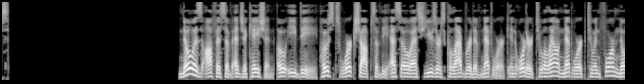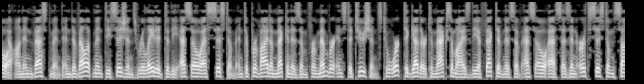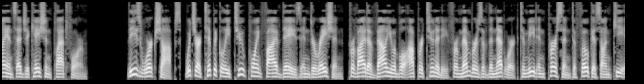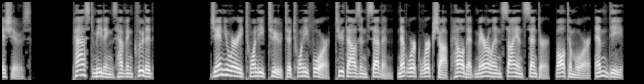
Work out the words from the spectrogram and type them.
NOAA's Office of Education OED hosts workshops of the SOS Users Collaborative Network in order to allow network to inform NOAA on investment and development decisions related to the SOS system and to provide a mechanism for member institutions to work together to maximize the effectiveness of SOS as an Earth system science education platform. These workshops, which are typically 2.5 days in duration, provide a valuable opportunity for members of the network to meet in person to focus on key issues. Past meetings have included January 22 to 24, 2007, network workshop held at Maryland Science Center, Baltimore, MD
